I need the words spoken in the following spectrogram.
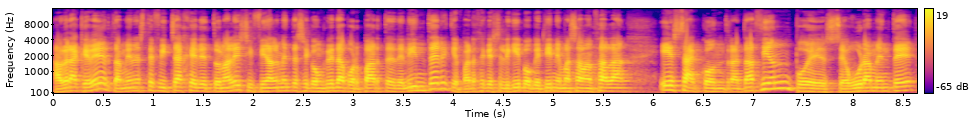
Habrá que ver también este fichaje de Tonali si finalmente se concreta por parte del Inter, que parece que es el equipo que tiene más avanzada esa contratación, pues seguramente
